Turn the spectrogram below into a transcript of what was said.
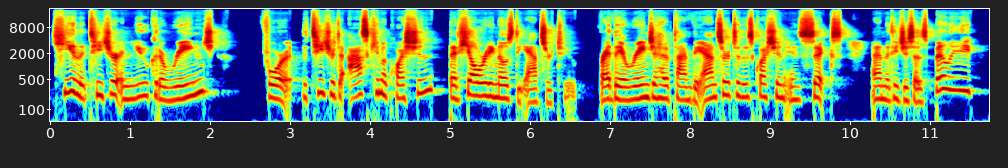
he and the teacher and you could arrange for the teacher to ask him a question that he already knows the answer to, right? They arrange ahead of time. The answer to this question is six. And the teacher says, Billy,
